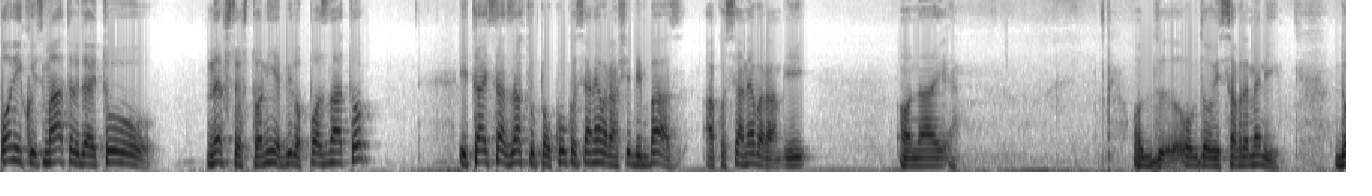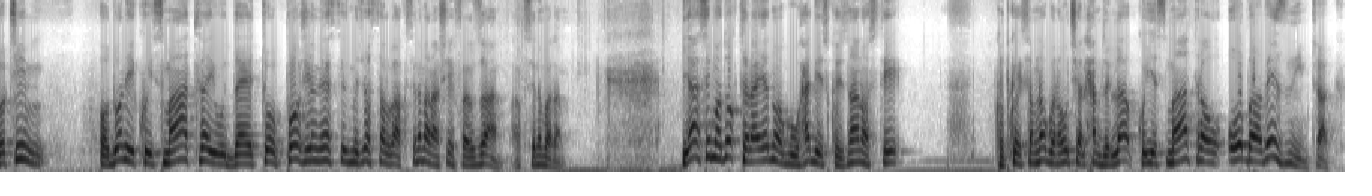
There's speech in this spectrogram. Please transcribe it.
Oni koji smatraju da je to nešto što nije bilo poznato, i taj stav zastupa, ukoliko se ja ne varam, Šibin Baz, ako se ja ne varam, i onaj, od, od ovih savremenijih. Dočim od onih koji smatraju da je to poželjno jeste između ostalog, ako se ne varam, šeha Fajuzan, ako se ne varam. Ja sam imao doktora jednog u hadijskoj znanosti, kod kojih sam mnogo naučio, alhamdulillah, koji je smatrao obaveznim čak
